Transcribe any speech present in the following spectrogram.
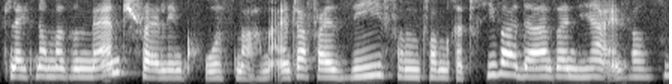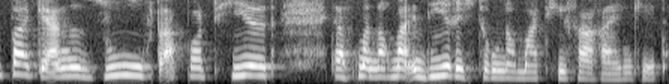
vielleicht nochmal so einen Man-Trailing-Kurs machen, einfach weil sie vom, vom Retriever-Dasein her einfach super gerne sucht, apportiert, dass man nochmal in die Richtung nochmal tiefer reingeht.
